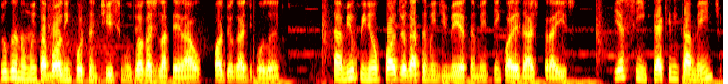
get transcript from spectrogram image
jogando muita bola, importantíssimo, joga de lateral, pode jogar de volante. Na minha opinião, pode jogar também de meia também, tem qualidade para isso. E assim, tecnicamente,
